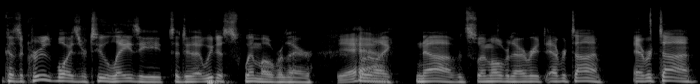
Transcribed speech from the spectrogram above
because the cruise boys are too lazy to do that. We just swim over there. yeah. We're like, no, we'd swim over there every every time, every time.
